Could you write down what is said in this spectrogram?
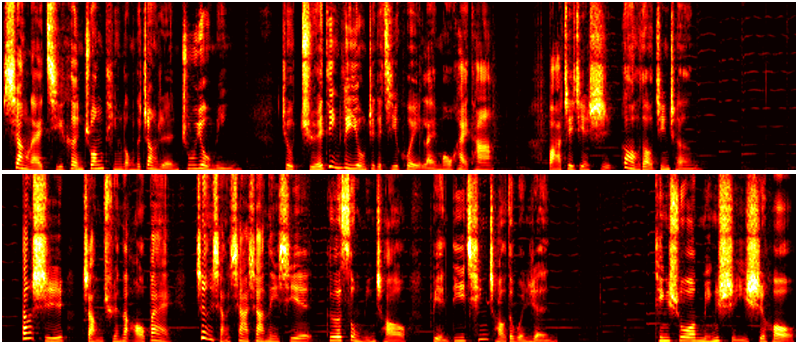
向来极恨庄廷龙的丈人朱佑明，就决定利用这个机会来谋害他。把这件事告到京城。当时掌权的鳌拜正想吓吓那些歌颂明朝、贬低清朝的文人，听说明史一事后，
